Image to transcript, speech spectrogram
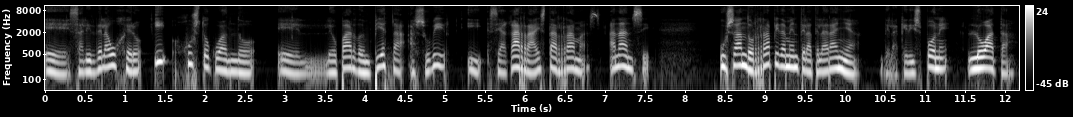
eh, salir del agujero y justo cuando el leopardo empieza a subir y se agarra a estas ramas, a Nancy, usando rápidamente la telaraña de la que dispone, lo ata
